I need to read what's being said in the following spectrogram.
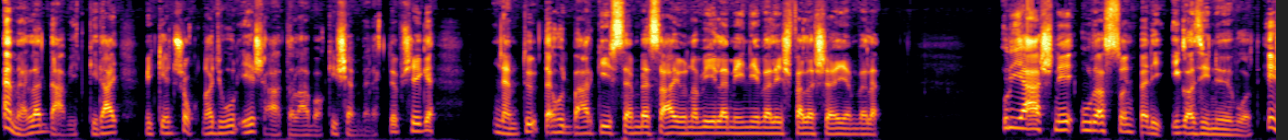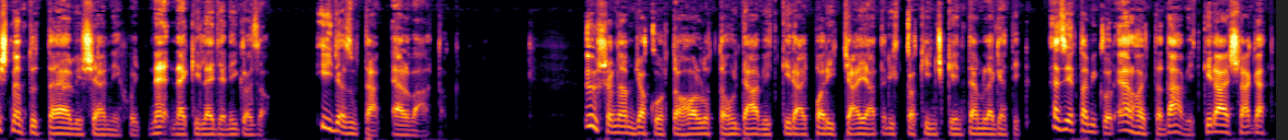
Emellett Dávid király, miként sok nagyúr és általában a kisemberek többsége, nem tűrte, hogy bárki is szembeszálljon a véleményével és feleseljen vele. Uriásné urasszony pedig igazi nő volt, és nem tudta elviselni, hogy ne neki legyen igaza. Így azután elváltak. Ő se nem gyakorta hallotta, hogy Dávid király paritjáját ritka kincsként emlegetik, ezért amikor elhagyta Dávid királyságát,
